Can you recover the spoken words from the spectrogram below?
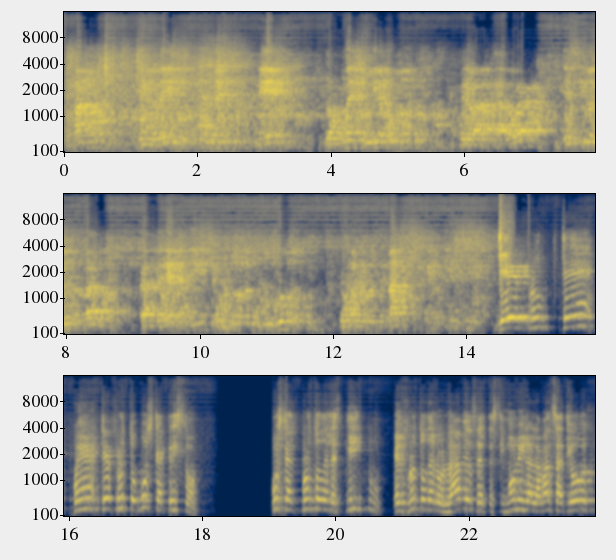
Hermanos, que lo leí muchas veces, me he propuesto ir a vosotros, pero ahora he sido estorbado para tener también entre vosotros un fruto como el de los demás que lo tienen. ¿Qué, fru- qué, buen- qué fruto busca Cristo? Busca el fruto del Espíritu, el fruto de los labios, el testimonio y la alabanza a Dios.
